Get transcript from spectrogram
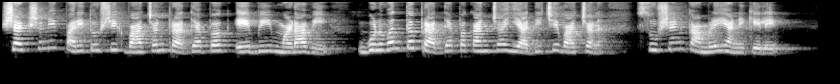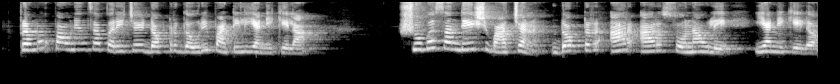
शैक्षणिक पारितोषिक वाचन प्राध्यापक ए बी मडावी गुणवंत प्राध्यापकांच्या यादीचे वाचन सुशेन कांबळे यांनी केले. प्रमुख पाहुण्यांचा परिचय डॉक्टर गौरी पाटील यांनी केला. शुभ संदेश वाचन डॉक्टर आर. आर. सोनावले यांनी केलं.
